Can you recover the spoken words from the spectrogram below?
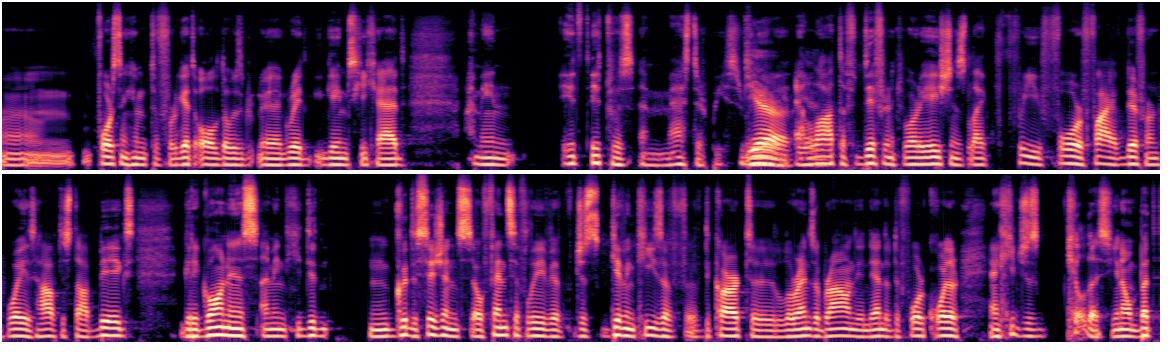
um, forcing him to forget all those uh, great games he had. I mean, it it was a masterpiece. Really. Yeah, a yeah. lot of different variations, like three, four, five different ways how to stop bigs. Grigonis, I mean, he did mm, Mm, good decisions offensively with just giving keys of, of the car to Lorenzo Brown in the end of the fourth quarter, and he just killed us, you know. But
